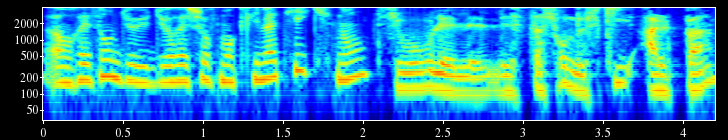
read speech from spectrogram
en raison du, du, réchauffement climatique, non? Si vous voulez, les, les, stations de ski alpin,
